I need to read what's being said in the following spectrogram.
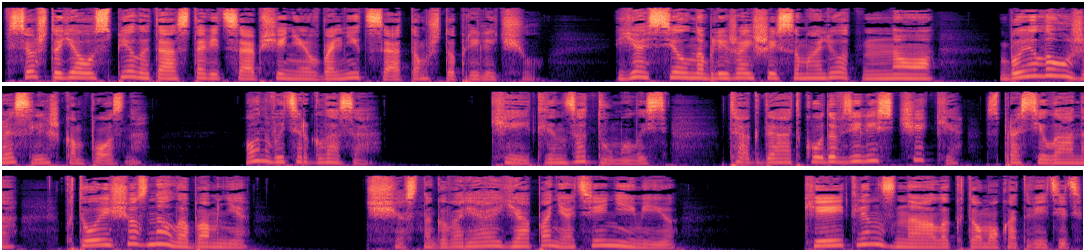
все, что я успел, это оставить сообщение в больнице о том, что прилечу. Я сел на ближайший самолет, но было уже слишком поздно. Он вытер глаза. Кейтлин задумалась. «Тогда откуда взялись чеки?» — спросила она. «Кто еще знал обо мне?» «Честно говоря, я понятия не имею». Кейтлин знала, кто мог ответить.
